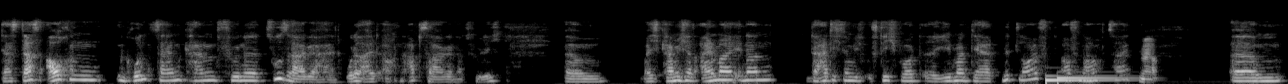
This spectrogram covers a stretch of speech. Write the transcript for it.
dass das auch ein, ein Grund sein kann für eine Zusage halt oder halt auch eine Absage natürlich. Ähm, weil ich kann mich an einmal erinnern, da hatte ich nämlich Stichwort äh, jemand, der halt mitläuft auf einer Hochzeit. Ja. Ähm,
